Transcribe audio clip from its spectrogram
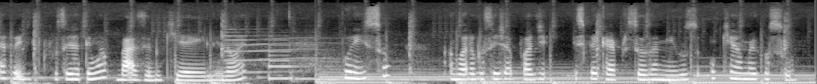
acredito que você já tem uma base do que é ele, não é? Por isso, agora você já pode explicar para seus amigos o que é o Mercosul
